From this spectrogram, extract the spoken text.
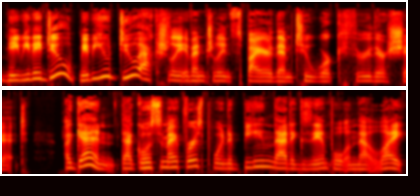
maybe they do. Maybe you do actually eventually inspire them to work through their shit. Again, that goes to my first point of being that example and that light.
